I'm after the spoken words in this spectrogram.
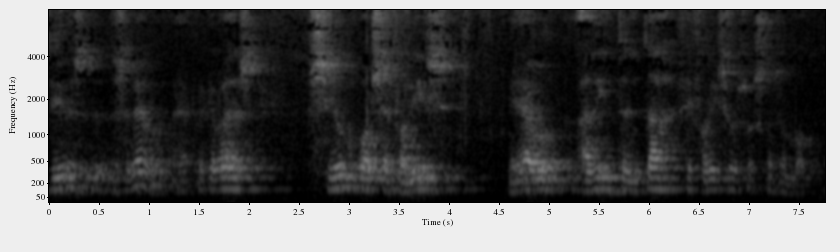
de, de saber-ho, eh? perquè a vegades si un vol ser feliç mireu, ha d'intentar fer feliços els que ens envolten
